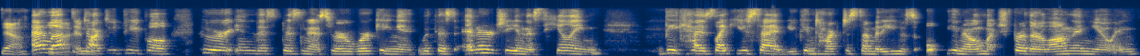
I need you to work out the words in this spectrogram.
Yeah. I love yeah, to and- talk to people who are in this business, who are working it with this energy and this healing. Because, like you said, you can talk to somebody who's you know much further along than you, and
